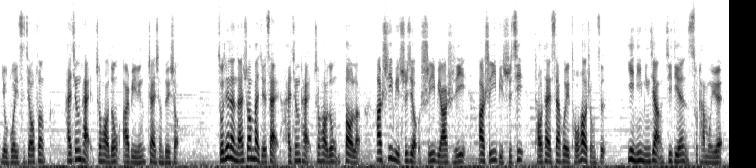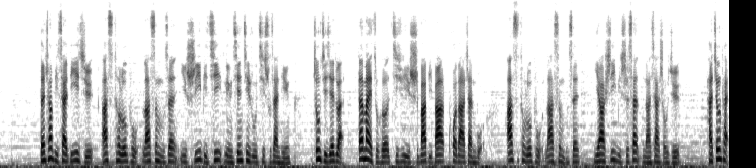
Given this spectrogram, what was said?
有过一次交锋，韩成凯、周浩东二比零战胜对手。昨天的男双半决赛，韩成凯、周浩东爆冷，二十一比十九、十一比二十一、二十一比十七淘汰赛会头号种子印尼名将基迪恩·苏卡姆约。本场比赛第一局，阿斯特鲁普拉斯姆森以十一比七领先进入技术暂停。中局阶段，丹麦组合继续以十八比八扩大战果，阿斯特鲁普拉斯姆森以二十一比十三拿下首局。韩成凯、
